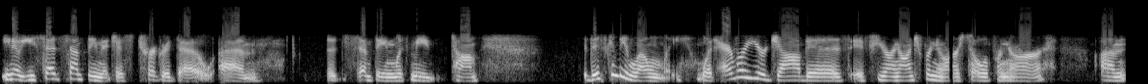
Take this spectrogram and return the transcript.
You know, you said something that just triggered though um something with me, Tom. This can be lonely. Whatever your job is, if you're an entrepreneur, solopreneur, um,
